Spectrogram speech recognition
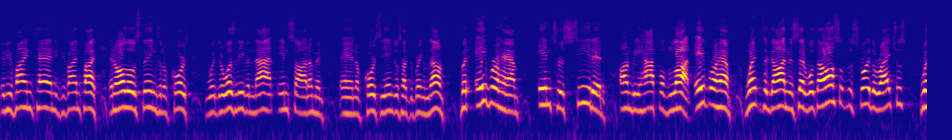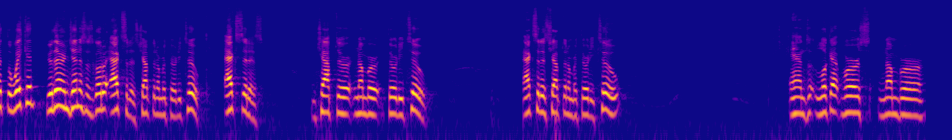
if you find 10, if you find 5, and all those things. And of course, there wasn't even that in Sodom. And, and of course, the angels had to bring them down. But Abraham interceded on behalf of Lot. Abraham went to God and said, Wilt thou also destroy the righteous with the wicked? You're there in Genesis. Go to Exodus, chapter number 32. Exodus, chapter number 32. Exodus, chapter number 32. And look at verse number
